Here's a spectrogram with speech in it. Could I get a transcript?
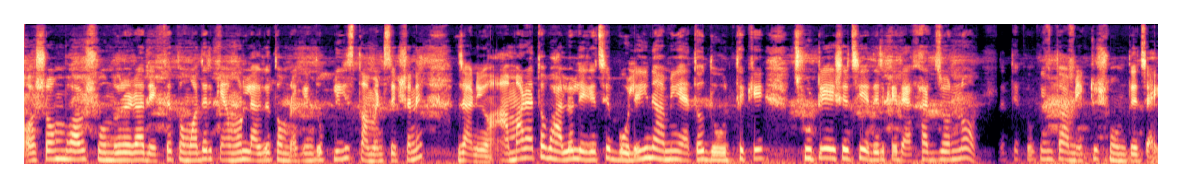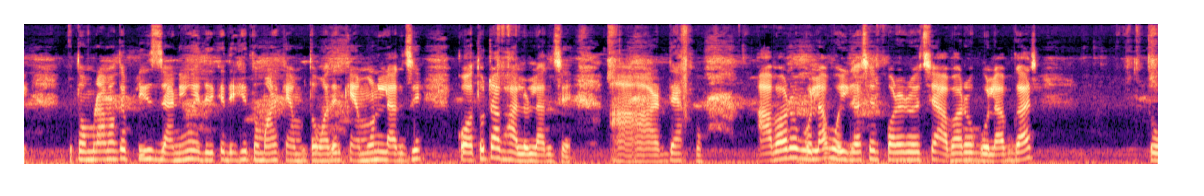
অসম্ভব সুন্দরেরা দেখতে। তোমাদের কেমন লাগছে তোমরা কিন্তু প্লিজ কমেন্ট সেকশনে জানিও। আমার এত ভালো লেগেছে বলেই না আমি এত দূর থেকে ছুটে এসেছি এদেরকে দেখার জন্য। এদের থেকেও কিন্তু আমি একটু শুনতে চাই। তো তোমরা আমাকে প্লিজ জানিও এদেরকে দেখে তোমার কেমন তোমাদের কেমন লাগছে, কতটা ভালো লাগছে। আর দেখো, আবারও গোলাপ ওই গাছের পরে রয়েছে, আবারও গোলাপ গাছ। তো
